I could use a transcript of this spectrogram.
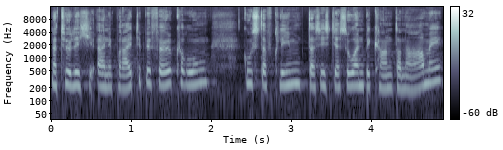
Natürlich eine breite Bevölkerung. Gustav Klimt, das ist ja so ein bekannter Name.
